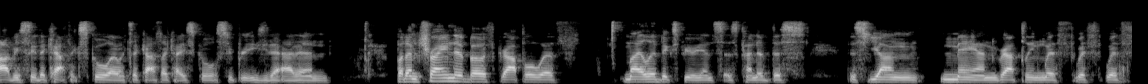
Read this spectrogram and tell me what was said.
Obviously, the Catholic school, I went to Catholic high school, super easy to add in. But I'm trying to both grapple with my lived experience as kind of this this young man grappling with with with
